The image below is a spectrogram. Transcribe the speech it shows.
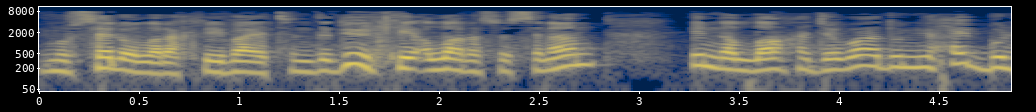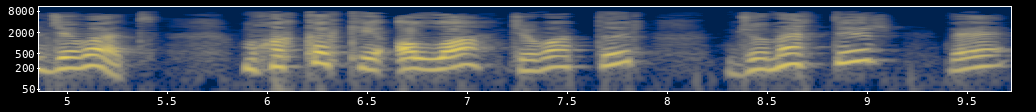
Mursel olarak rivayetinde diyor ki Allah Resulü Selam İnne Allah cevadun yuhibbul cevad. Muhakkak ki Allah cevattır, cömerttir ve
